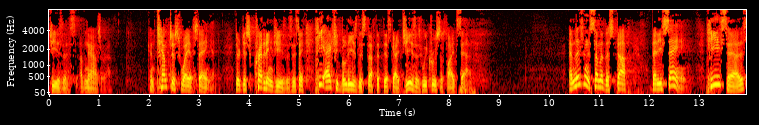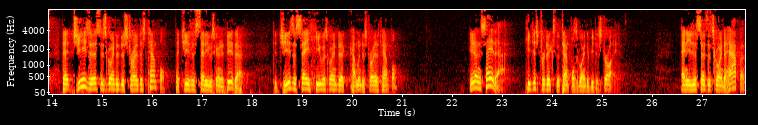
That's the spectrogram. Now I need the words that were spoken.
Jesus of Nazareth. Contemptuous way of saying it. They're discrediting Jesus. They say, He actually believes the stuff that this guy, Jesus, we crucified, said. And listen to some of the stuff that he's saying. He says that Jesus is going to destroy this temple, that Jesus said he was going to do that. Did Jesus say he was going to come and destroy the temple? He doesn't say that. He just predicts the temple is going to be destroyed. And he just says it's going to happen.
